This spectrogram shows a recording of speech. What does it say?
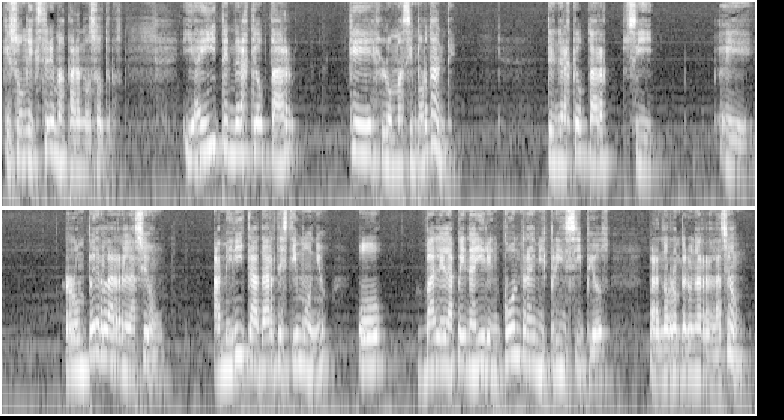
que son extremas para nosotros. Y ahí tendrás que optar qué es lo más importante. Tendrás que optar si eh, romper la relación amerita dar testimonio o vale la pena ir en contra de mis principios para no romper una relación.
